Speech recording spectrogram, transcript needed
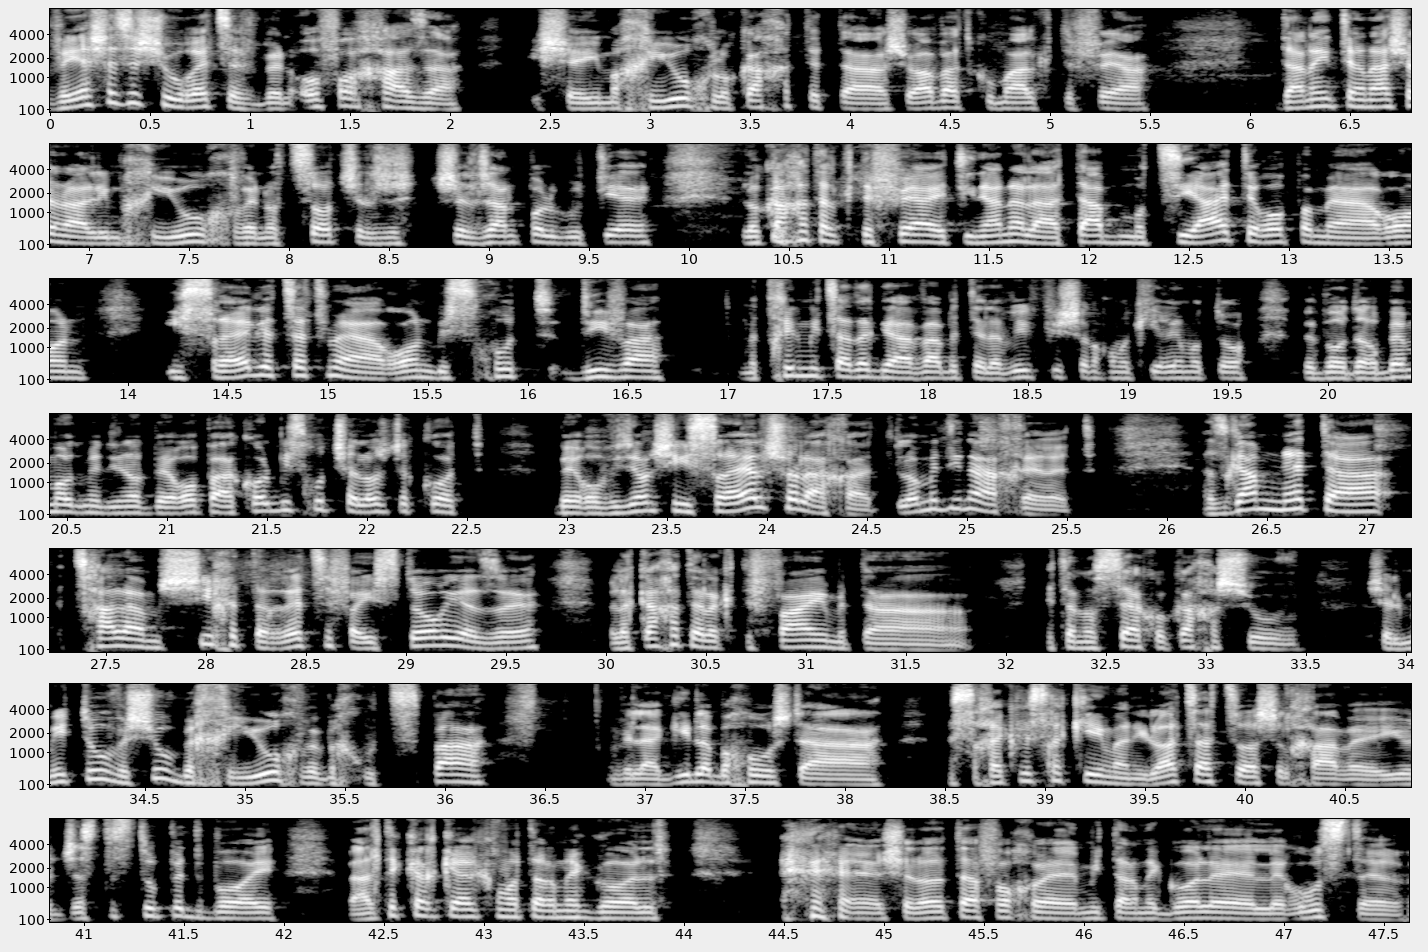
ויש איזשהו רצף בין עופרה חזה, שעם החיוך לוקחת את השואה והתקומה על כתפיה, דנה אינטרנשיונל עם חיוך ונוצות של, של ז'אן פול גוטיה, לוקחת על כתפיה את עניין הלהט"ב, מוציאה את אירופה מהארון, ישראל יוצאת מהארון בזכות דיווה, מתחיל מצעד הגאווה בתל אביב, כפי שאנחנו מכירים אותו, ובעוד הרבה מאוד מדינות באירופה, הכל בזכות שלוש דקות באירוויזיון שישראל שולחת, לא מדינה אחרת. אז גם נטע צריכה להמשיך את הרצף ההיסטורי הזה, ולקחת על הכתפיים את, ה, את הנושא הכל כך חשוב. של מיטו, ושוב, בחיוך ובחוצפה, ולהגיד לבחור שאתה משחק משחקים, ואני לא הצעצוע שלך, ו-you're just a stupid boy, ואל תקרקר כמו תרנגול, שלא תהפוך אה, מתרנגול אה, לרוסטר.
